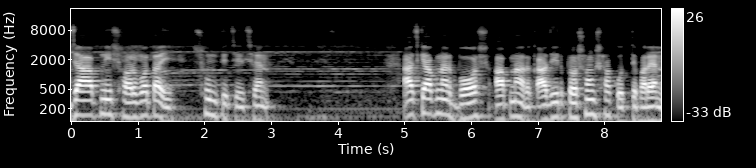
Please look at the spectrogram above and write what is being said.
যা আপনি সর্বদাই শুনতে চেয়েছেন। আজকে আপনার বস আপনার কাজের প্রশংসা করতে পারেন।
